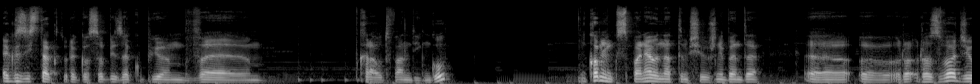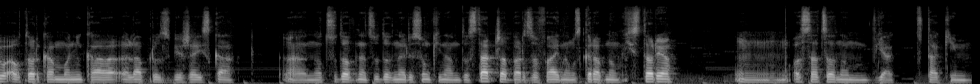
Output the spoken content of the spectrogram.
Exista, którego sobie zakupiłem w crowdfundingu. Komiks wspaniały, nad tym się już nie będę e, e, rozwodził. Autorka Monika Laprus-Wierzejska e, no cudowne, cudowne rysunki nam dostarcza, bardzo fajną, zgrabną historię, mm, osadzoną w, jak, w takim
